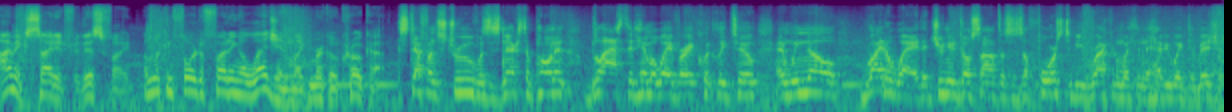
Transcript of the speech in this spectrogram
I'm excited for this fight. I'm looking forward to fighting a legend like Mirko Cro Cop. Stefan Struve was his next opponent, blasted him away very quickly too, and we know right away that Junior Dos Santos is a force to be reckoned with in the heavyweight division.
